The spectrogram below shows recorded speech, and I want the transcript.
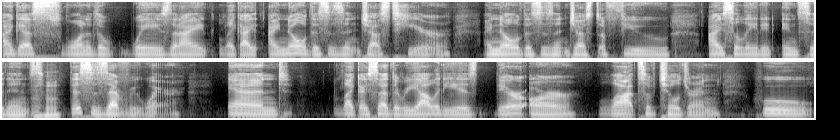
I guess, one of the ways that I like, I, I know this isn't just here. I know this isn't just a few isolated incidents. Mhm. This is everywhere. And like I said, the reality is there are lots of children who,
